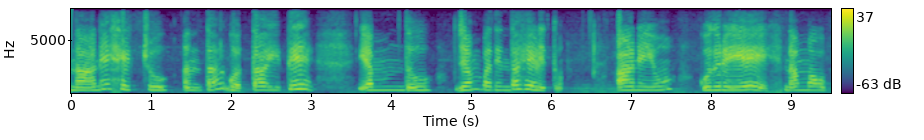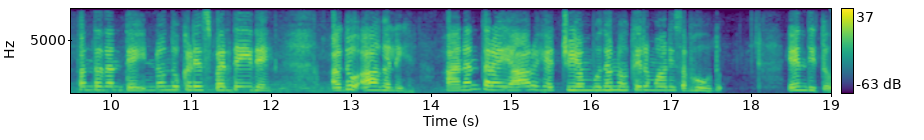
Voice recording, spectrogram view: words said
ನಾನೇ ಹೆಚ್ಚು ಅಂತ ಗೊತ್ತಾಯಿತೇ? ಎಂದು ಜಂಬದಿಂದ ಹೇಳಿತು. ಆನೆಯು, ಕುದುರೆಯೇ, ನಮ್ಮ ಒಪ್ಪಂದದಂತೆ ಇನ್ನೊಂದು ಕಡೆ ಸ್ಪರ್ಧೆ ಇದೆ. ಅದು ಆಗಲಿ ಅನಂತರ ಯಾರು ಹೆಚ್ಚು ಎಂಬುದನ್ನು ತೀರ್ಮಾನಿಸಬಹುದು. ಎಂದಿತು,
